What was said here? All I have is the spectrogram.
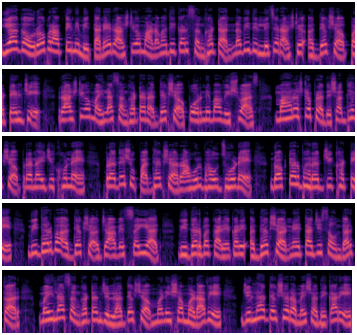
या गौरव प्राप्ती निमित्ताने राष्ट्रीय मानवाधिकार संघटन नवी दिल्लीचे राष्ट्रीय अध्यक्ष पटेलजी राष्ट्रीय महिला संघटन अध्यक्ष पौर्णिमा विश्वास महाराष्ट्र प्रदेशाध्यक्ष प्रणयजी खुणे प्रदेश उपाध्यक्ष राहुल भाऊ झोडे डॉक्टर भरतजी खटे विदर्भ अध्यक्ष जावेद सय्यद विदर्भ कार्यकारी अध्यक्ष नेताजी सौंदरकर महिला संघटन जिल्हाध्यक्ष मनीषा मडावे जिल्हाध्यक्ष रमेश अधिकारी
